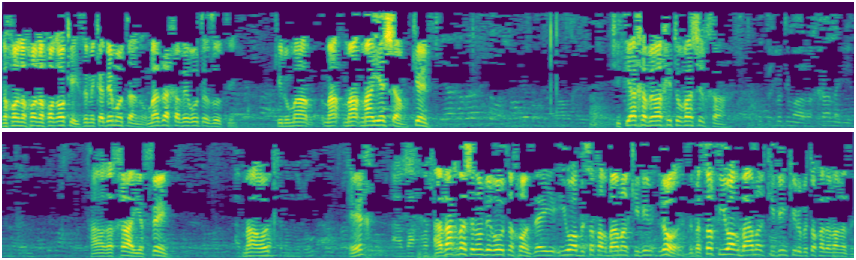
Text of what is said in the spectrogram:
נכון, נכון, נכון, אוקיי, זה מקדם אותנו. מה זה החברות הזאת? כאילו, מה, מה, מה, מה יש שם? כן. שהיא תהיה החברה הכי טובה שלך. צריך להיות עם הערכה נגיד. הערכה, יפה. מה עוד? איך? אהבה אחווה אהבה, אחווה, שלום ורעות, נכון. זה יהיו בסוף ארבעה מרכיבים, לא, זה בסוף יהיו ארבעה מרכיבים כאילו בתוך הדבר הזה.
